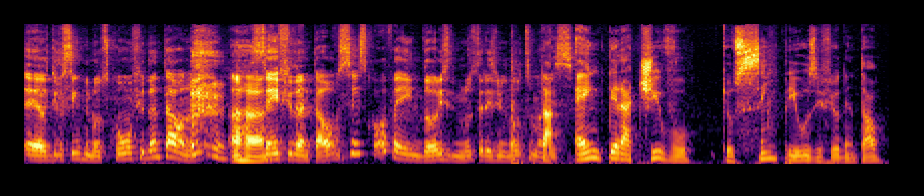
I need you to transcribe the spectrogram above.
é, eu digo 5 minutos com o fio dental, né? Sem fio dental, você escova em 2 minutos, 3 minutos, Tá. mas É imperativo que eu sempre use fio dental?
